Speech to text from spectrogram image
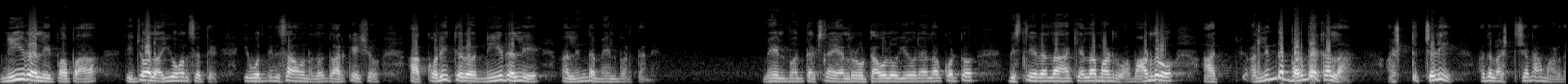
ನೀರಲ್ಲಿ ಪಾಪ, ನಿಜವಾಗ್ಲೂ ಅಯ್ಯೋ ಅನಿಸುತ್ತೆ. ಇವತ್ತು ದಿವಸ ಅವನು ದ್ವಾರಕೇಶು ಆ ಕೊರಿತಿರೋ ನೀರಲ್ಲಿ ಅಲ್ಲಿಂದ ಮೇಲೆ ಬರ್ತಾನೆ. ಮೇಲ್ ಬಂದ ತಕ್ಷಣ ಎಲ್ಲರೂ ಟವಲು ಇವರೆಲ್ಲ ಕೊಟ್ಟು ಬಿಸಿನೀರೆಲ್ಲ ಹಾಕಿ ಎಲ್ಲ ಮಾಡಿದ್ವು ಮಾಡಿದ್ರು, ಆ ಅಲ್ಲಿಂದ ಬರಬೇಕಲ್ಲ. ಅಷ್ಟು ಚಳಿ, ಅದ್ರಲ್ಲಿ ಅಷ್ಟು ಚೆನ್ನಾಗಿ ಮಾಡ್ದ.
